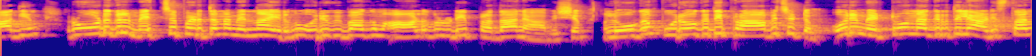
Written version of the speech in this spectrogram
ആദ്യം റോഡുകൾ മെച്ചപ്പെടുത്തണം മെച്ചപ്പെടുത്തണമെന്നായിരുന്നു ഒരു വിഭാഗം ആളുകളുടെ പ്രധാന ആവശ്യം. ലോകം പുരോഗതി പ്രാപിച്ചിട്ടും ഒരു മെട്രോ നഗരത്തിലെ അടിസ്ഥാന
